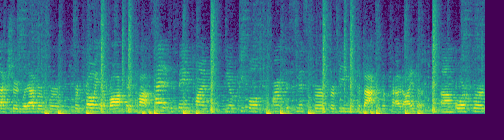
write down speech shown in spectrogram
lectured, whatever, for for throwing a rock at a cop's head. At the same time, you know, people aren't dismissed for, for being at the back of a crowd either, um, or for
